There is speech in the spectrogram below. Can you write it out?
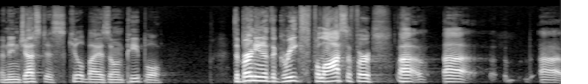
an injustice killed by his own people. The burning of the Greek philosopher uh, uh, uh,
